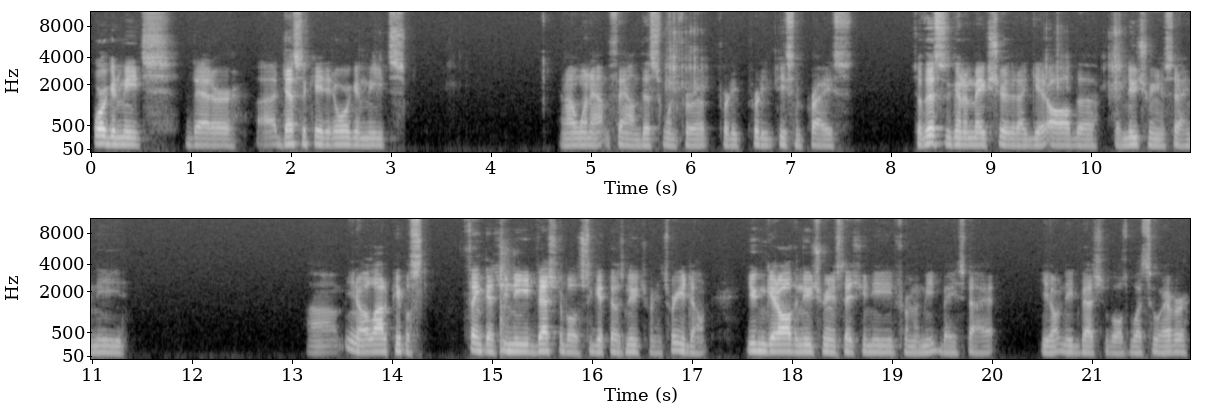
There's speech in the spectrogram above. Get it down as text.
organ meats that are uh, desiccated organ meats. And I went out and found this one for a pretty pretty decent price. So this is going to make sure that I get all the, the nutrients that I need. Um, you know, a lot of people think that you need vegetables to get those nutrients, where you don't. You can get all the nutrients that you need from a meat-based diet. You don't need vegetables whatsoever.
